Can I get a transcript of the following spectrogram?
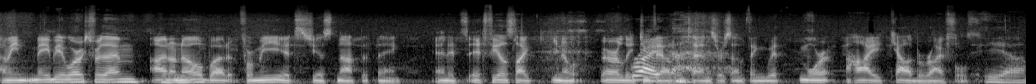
I mean, maybe it works for them. I don't know, but for me, it's just not the thing. And it's it feels like you know early right. 2010s or something with more high caliber rifles. Yeah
